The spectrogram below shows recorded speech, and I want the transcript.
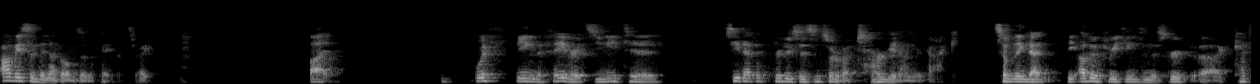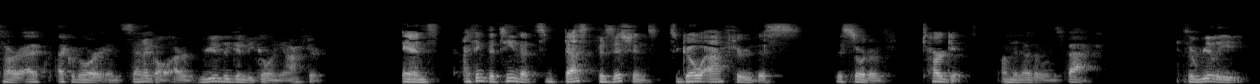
obviously the Netherlands are the favorites, right? But with being the favorites, you need to see that produces some sort of a target on your back. Something that the other three teams in this group, uh, Qatar, Ecuador, and Senegal, are really going to be going after. And I think the team that's best positioned to go after this this sort of target on the Netherlands' back to really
